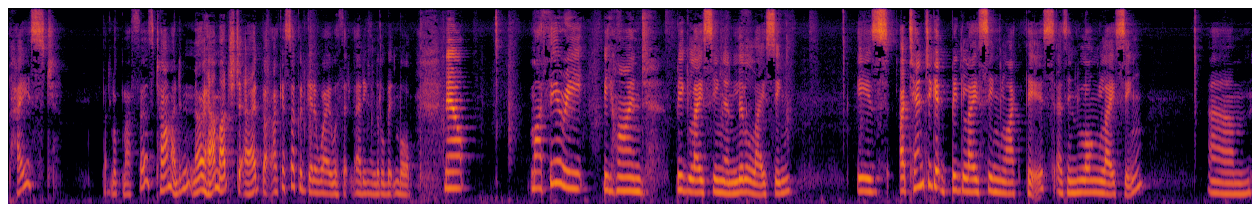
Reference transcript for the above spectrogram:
paste. But look, my first time, I didn't know how much to add, but I guess I could get away with it, adding a little bit more. Now, my theory behind big lacing and little lacing is I tend to get big lacing like this, as in long lacing. Um,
